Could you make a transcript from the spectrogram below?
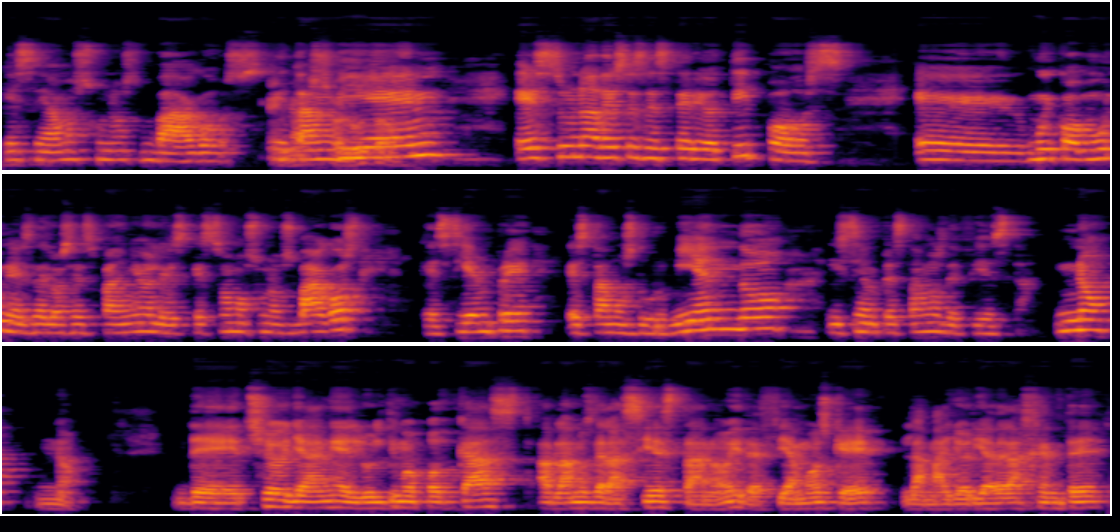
que seamos unos vagos, que también es uno de esos estereotipos eh, muy comunes de los españoles, que somos unos vagos, que siempre estamos durmiendo y siempre estamos de fiesta. No. No. De hecho, ya en el último podcast hablamos de la siesta, ¿no? Y decíamos que la mayoría de la gente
